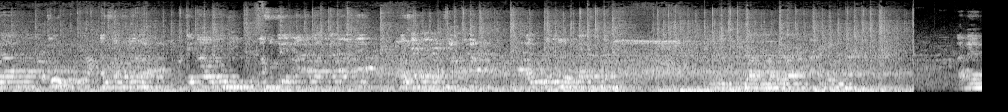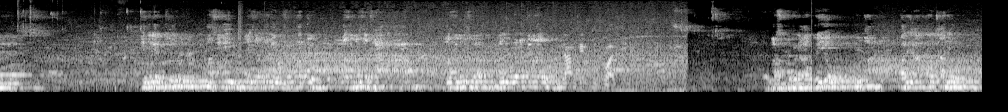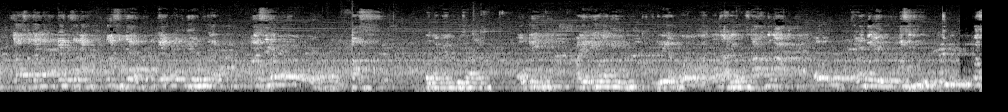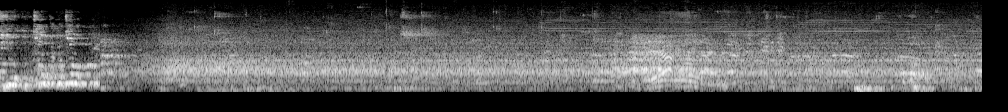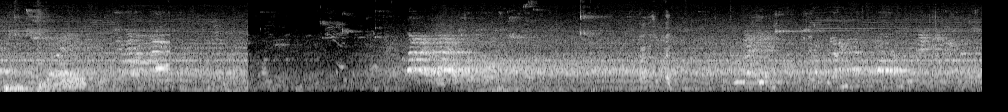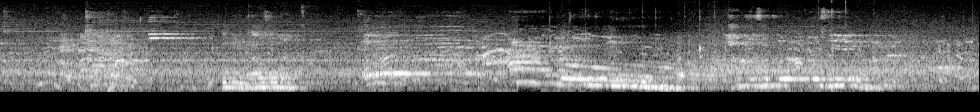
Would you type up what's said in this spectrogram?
Aisyah Farila, Kenal. Aisyah Farila, Ada kita lihat masih Aisyah Farila, satu, masih bisa sangat, masih bisa. Lalu kemudian Kenal. Yang kuat. masih kepada Rio Umar kali Angkel Cahyo yang di masih pas Rio lagi oh Cahyo sangat oh masih dulu cuk cuk Kau semua Ambil satu sendiri.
